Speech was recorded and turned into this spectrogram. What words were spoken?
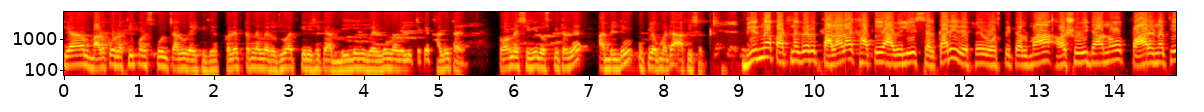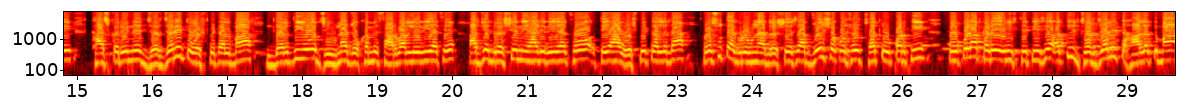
ત્યાં બાળકો નથી પણ સ્કૂલ ચાલુ રાખી છે. કલેક્ટરને મેં રજૂઆત કરી છે કે આ બિલ્ડિંગ વહેલીમાં વહેલી તકે ખાલી થાય. તો અમે સિવિલ હોસ્પિટલને આ બિલ્ડિંગ ઉપયોગ માટે આપી શકીએ. ગીરના પાટનગર તાલાળા ખાતે આવેલી સરકારી રેફરલ હોસ્પિટલમાં અસુવિધાનો પાર નથી. ખાસ કરીને જર્જરિત હોસ્પિટલમાં દર્દીઓ જીવના જોખમે સારવાર લઈ રહ્યા છે. આપ જે દ્રશ્ય નિહાળી રહ્યા છો તે આ હોસ્પિટલના પ્રસૂતા ગૃહના દ્રશ્ય છે. આપ જોઈ શકો છો છત ઉપરથી પોપડા પડે એવી સ્થિતિ છે. અતિ જર્જરિત હાલતમાં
